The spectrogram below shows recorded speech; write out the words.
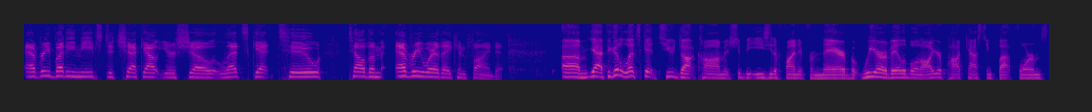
Everybody needs to check out your show. Let's get to tell them everywhere they can find it. Um, yeah, if you go to let's get to.com, it should be easy to find it from there. But we are available on all your podcasting platforms.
